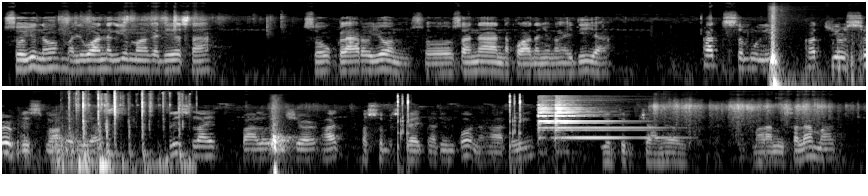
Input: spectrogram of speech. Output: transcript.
So yun no, maliwanag yun mga kadiyas ha. So klaro yun. So sana nakuha na nyo ng idea. At sa muli, at your service mga kadiyas, please like, follow, and share at pasubscribe na din po ng ating YouTube channel. Maraming salamat.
